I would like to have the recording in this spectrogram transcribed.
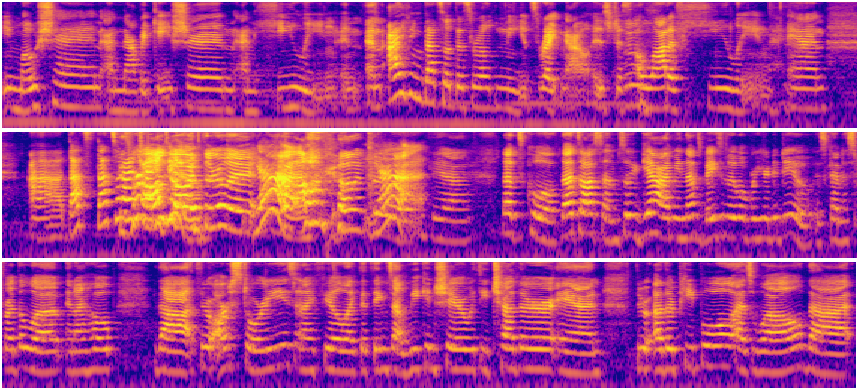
emotion and navigation and healing. And, and i think that's what this world needs right now is just a Mm. lot of healing. And uh, that's that's what i'm we're all going through it. Yeah. We're all going through Yeah. it. Yeah. That's cool. That's awesome. So yeah, I mean that's basically what we're here to do is kind of spread the love and I hope that through our stories and I feel like the things that we can share with each other and through other people as well that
